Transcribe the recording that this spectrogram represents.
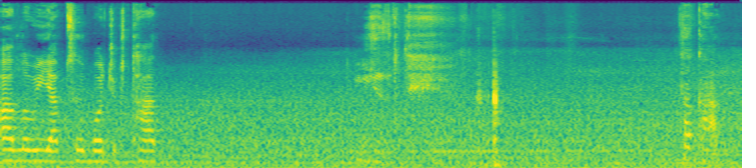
Anlamı yaptığı boncuktan yüzük. Takam.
